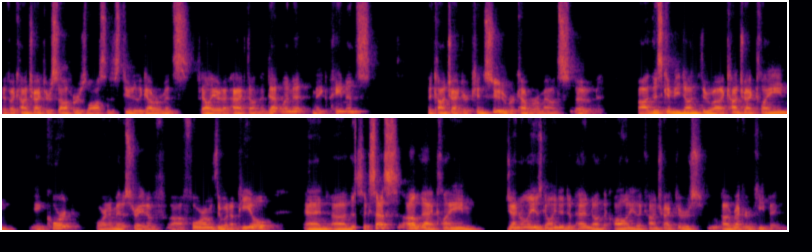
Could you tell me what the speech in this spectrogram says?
if a contractor suffers losses due to the government's failure to act on the debt limit, make payments, the contractor can sue to recover amounts owed. Uh, this can be done through a contract claim in court or an administrative uh, forum through an appeal. And uh, the success of that claim generally is going to depend on the quality of the contractor's uh, record keeping.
